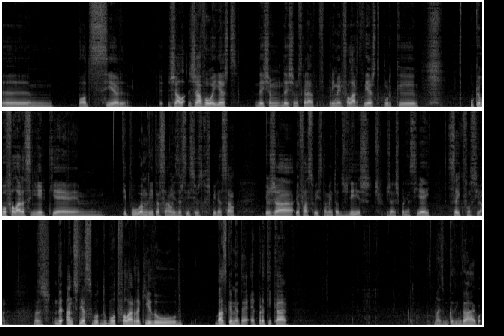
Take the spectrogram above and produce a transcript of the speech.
Uh, pode ser, já, já vou a este, deixa-me deixa se calhar primeiro falar-te deste porque o que eu vou falar a seguir, que é tipo a meditação, exercícios de respiração, eu já eu faço isso também todos os dias, já experienciei, sei que funciona. Mas de, antes desse vou-te falar daqui do de, basicamente é, é praticar mais um bocadinho de água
